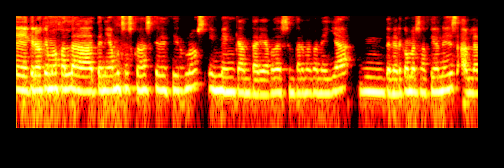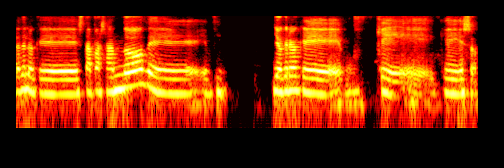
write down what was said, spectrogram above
eh, creo que Mafalda tenía muchas cosas que decirnos y me encantaría poder sentarme con ella, mm, tener conversaciones, hablar de lo que está pasando, de, en fin, yo creo que, eso.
